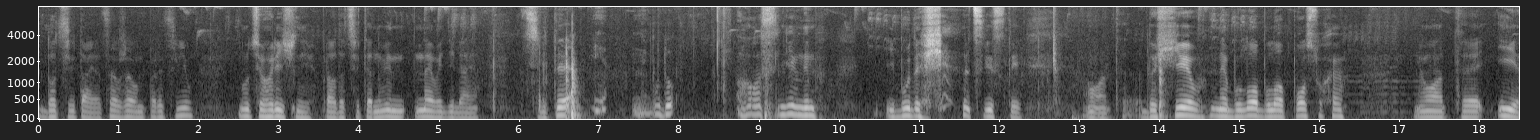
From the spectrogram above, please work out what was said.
доцвітає. Це вже він перецвів. Ну, цьогорічний, правда, цвіте, але він не виділяє цвіте і не буду голослівним і буде ще цвісти. От. Дощів не було, було посуха. От. е, І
